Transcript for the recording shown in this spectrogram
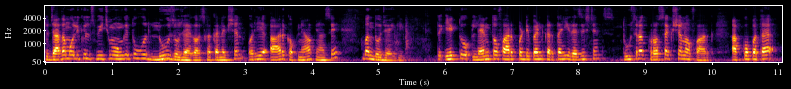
तो ज़्यादा मॉलिक्यूल्स बीच में होंगे तो वो लूज़ हो जाएगा उसका कनेक्शन और ये आर्क अपने आप यहाँ से बंद हो जाएगी। तो एक तो लेंथ ऑफ़ आर्क पर डिपेंड करता है ये रेजिस्टेंस दूसरा क्रॉस सेक्शन ऑफ़ आर्क आपको पता है,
